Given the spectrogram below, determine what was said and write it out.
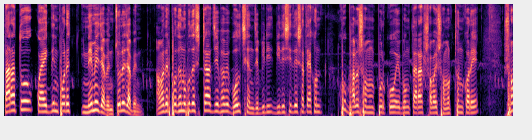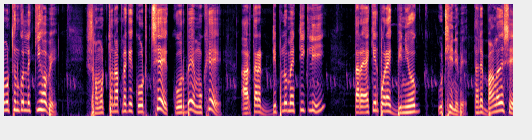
তারা তো কয়েকদিন পরে নেমে যাবেন, চলে যাবেন। আমাদের প্রধান উপদেষ্টা যেভাবে বলছেন যে বিদে- বিদেশিদের সাথে এখন খুব ভালো সম্পর্ক এবং তারা সবাই সমর্থন করে, সমর্থন করলে কি হবে? সমর্থন আপনাকে করছে, করবে মুখে, আর তারা ডিপ্লোম্যাটিকলি তারা একের পর এক বিনিয়োগ উঠিয়ে নেবে। তাহলে বাংলাদেশে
